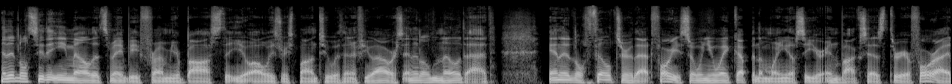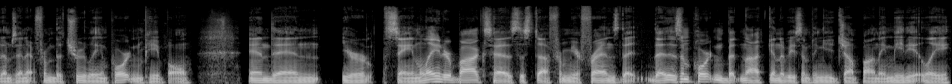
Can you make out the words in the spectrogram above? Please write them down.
And then it'll see the email that's maybe from your boss that you always respond to within a few hours. And it'll know that. And it'll filter that for you. So when you wake up in the morning, you'll see your inbox has three or four items in it from the truly important people. And then your SaneLater box has the stuff from your friends that that is important but not going to be something you jump on immediately.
